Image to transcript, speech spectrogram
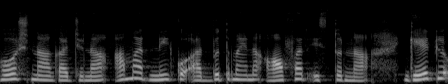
హోష్ నాగార్జున అమర్ నీకు అద్భుతమైన ఆఫర్ ఇస్తున్నా గేట్లు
